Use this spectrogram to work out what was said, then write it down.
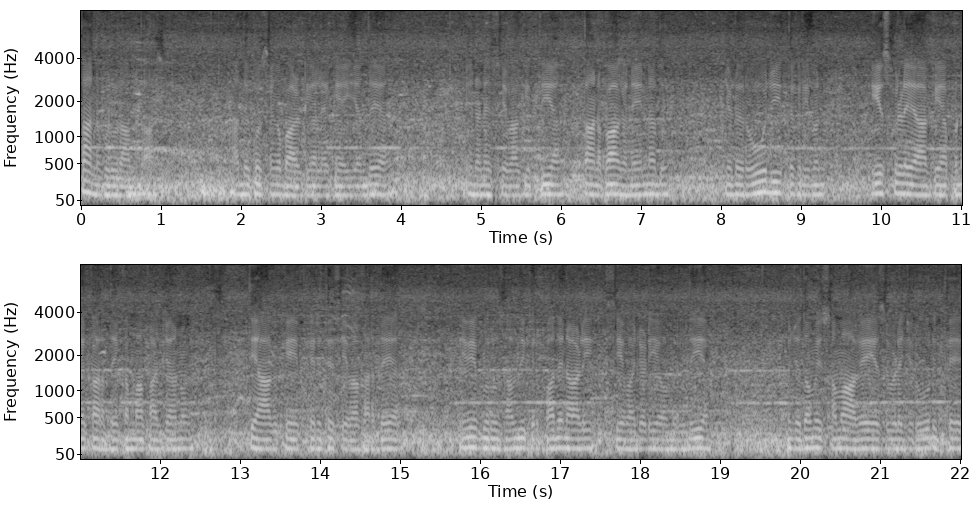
ਧੰਨ ਗੁਰੂ ਰਾਮਦਾਸ ਜੀ। ਆ ਦੇਖੋ, ਸਿੰਘ ਬਾਲਟੀਆਂ ਲੈ ਕੇ ਆਈ ਜਾਂਦੇ ਆ। ਇਹਨਾਂ ਨੇ ਸੇਵਾ ਕੀਤੀ ਆ, ਧੰਨ ਭਾਗ ਨੇ ਇਹਨਾਂ ਦੇ। ਜਿਹੜੇ ਰੋਜ਼ ਹੀ ਤਕਰੀਬਨ ਇਸ ਵੇਲੇ ਆ ਕੇ ਆਪਣੇ ਘਰ ਦੇ ਕੰਮਾਂ ਕਾਜਾਂ ਨੂੰ ਤਿਆਗ ਕੇ ਫਿਰ ਇੱਥੇ ਸੇਵਾ ਕਰਦੇ ਆ। ਇਹ ਵੀ ਗੁਰੂ ਸਾਹਿਬ ਦੀ ਕਿਰਪਾ ਦੇ ਨਾਲ ਹੀ ਸੇਵਾ ਜਿਹੜੀ ਆ ਉਹ ਮਿਲਦੀ ਆ। ਜਦੋਂ ਵੀ ਸਮਾਂ ਆਵੇ, ਇਸ ਵੇਲੇ ਜ਼ਰੂਰ ਇੱਥੇ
